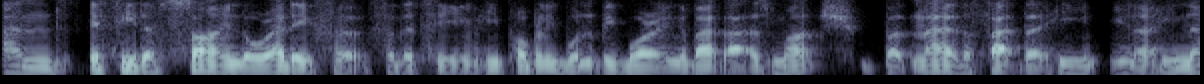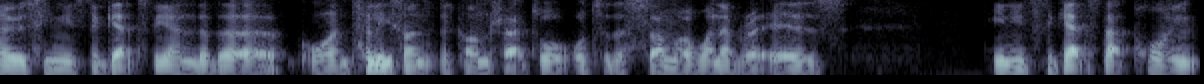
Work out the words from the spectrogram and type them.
and if he'd have signed already for for the team he probably wouldn't be worrying about that as much. But now the fact that he you know he knows he needs to get to the end of the or until he signs the contract or, or to the summer whenever it is he needs to get to that point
